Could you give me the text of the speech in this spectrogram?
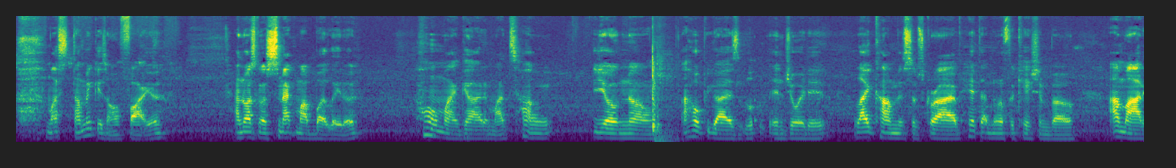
my stomach is on fire. I know it's gonna smack my butt later. Oh my god, and my tongue. Yo, no. I hope you guys enjoyed it. Like, comment, subscribe, hit that notification bell. I'm out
